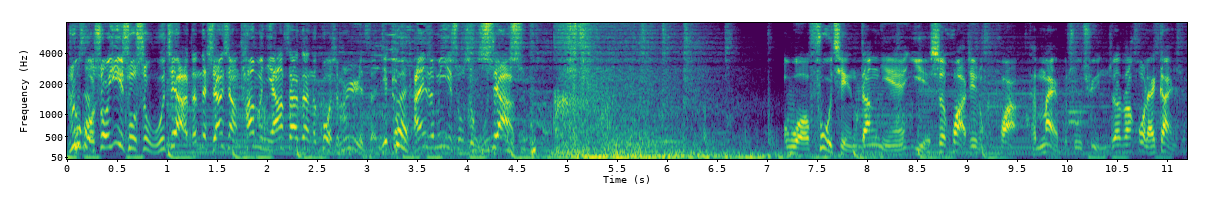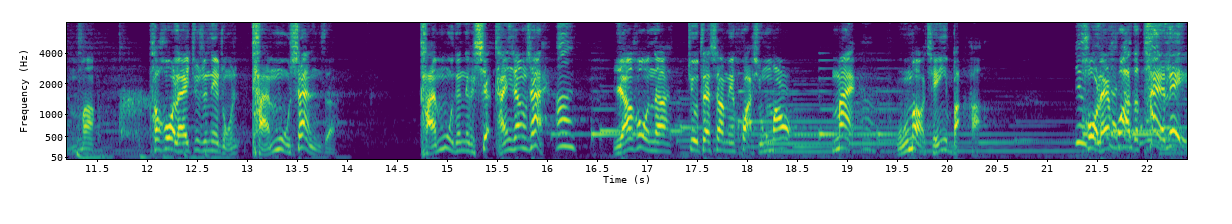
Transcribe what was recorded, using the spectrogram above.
如果说艺术是无价的，那想想他们娘仨在那过什么日子？你跟我谈什么艺术是无价的？我父亲当年也是画这种画，他卖不出去。你知道他后来干什么吗？他后来就是那种檀木扇子，檀木的那个香檀香扇，嗯，然后呢就在上面画熊猫，卖五毛钱一把。后来画的太累，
